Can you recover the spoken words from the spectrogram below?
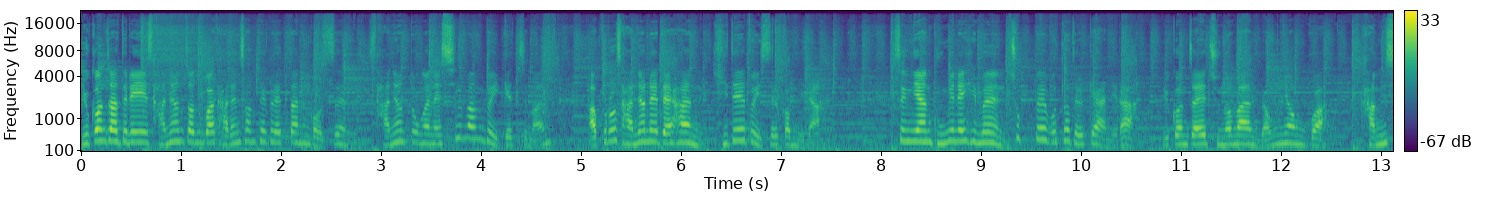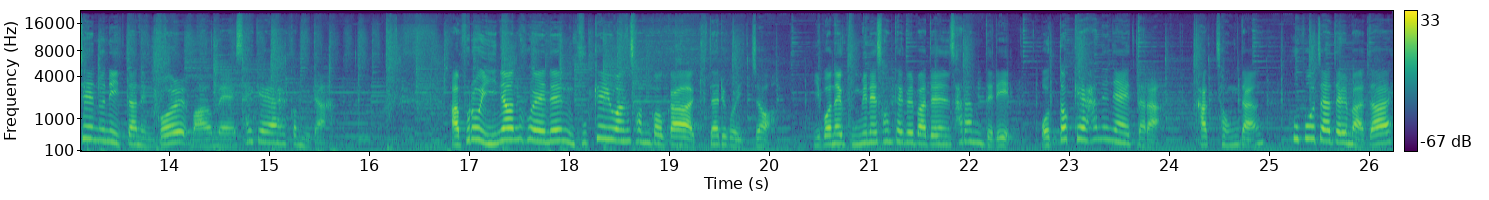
유권자들이 4년 전과 다른 선택을 했다는 것은 4년 동안의 실망도 있겠지만 앞으로 4년에 대한 기대도 있을 겁니다. 승리한 국민의힘은 축배부터 들 게 아니라 유권자의 준엄한 명령과 감시의 눈이 있다는 걸 마음에 새겨야 할 겁니다. 앞으로 2년 후에는 국회의원 선거가 기다리고 있죠. 이번에 국민의 선택을 받은 사람들이 어떻게 하느냐에 따라 각 정당 후보자들마다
